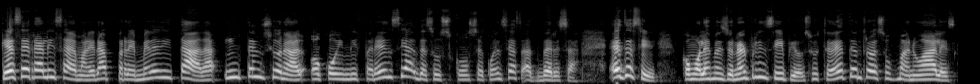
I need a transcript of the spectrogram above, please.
que se realiza de manera premeditada, intencional o con indiferencia de sus consecuencias adversas. Es decir, como les mencioné al principio, si ustedes dentro de sus manuales,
